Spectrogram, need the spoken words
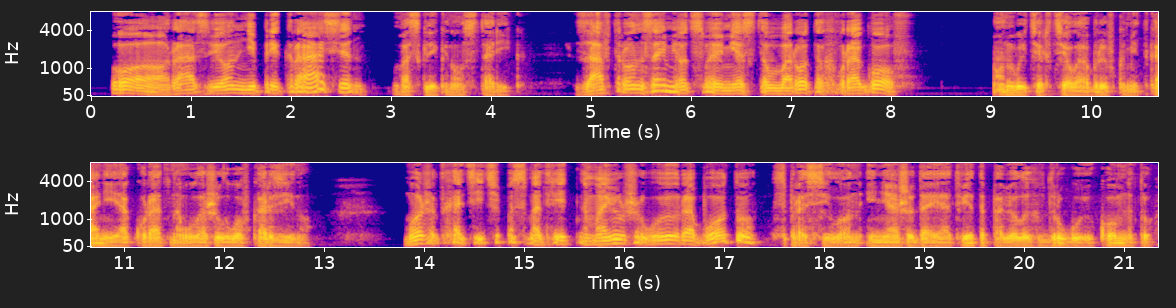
— О, разве он не прекрасен? — воскликнул старик. Завтра он займет свое место в воротах врагов. Он вытер тело обрывками ткани и аккуратно уложил его в корзину. «Может, хотите посмотреть на мою живую работу?» — спросил он, и, не ожидая ответа, повел их в другую комнату,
